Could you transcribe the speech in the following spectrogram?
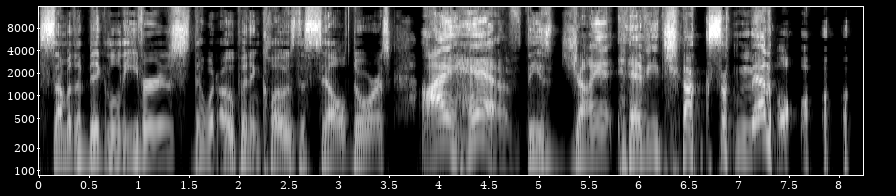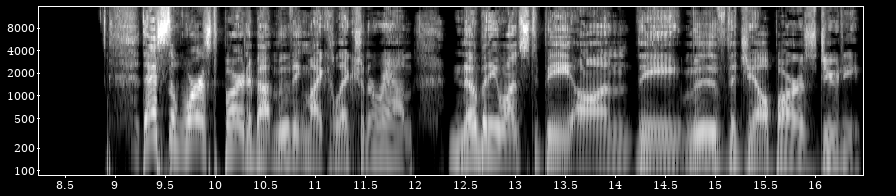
some of the big levers that would open and close the cell doors. I have these giant heavy chunks of metal. That's the worst part about moving my collection around. Nobody wants to be on the move the jail bars duty.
